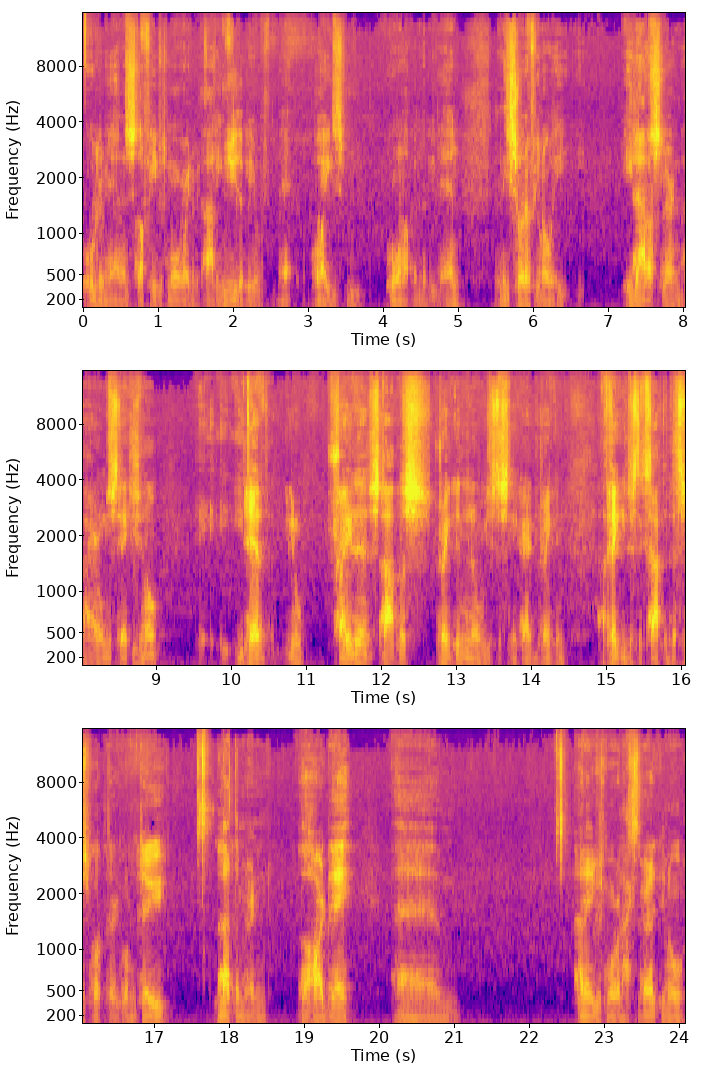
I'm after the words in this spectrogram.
older men and stuff. He was more worried about that. He knew that we were boys growing up into be men, and he sort of, you know, he he let us learn by our own mistakes. You know, he, he did, you know, try to stop us drinking. You know, we used to sneak out and drink, and I think he just accepted this is what they're going to do. Let them learn the hard way. Um, and then he was more relaxed about it, you know.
